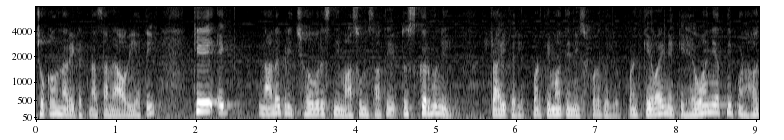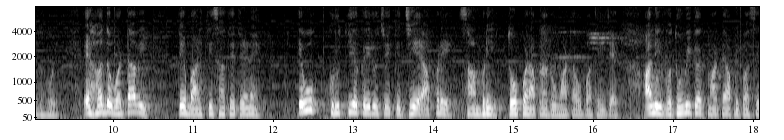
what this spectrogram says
ચોંકાવનારી ઘટના સામે આવી હતી કે એક નાનકડી છ વર્ષની માસૂમ સાથે દુષ્કર્મની ટ્રાય કરી, પણ તેમાં તે નિષ્ફળ ગયો. પણ કહેવાય ને કે હેવાનિયતની પણ હદ હોય. એ હદ વટાવી તે બાળકી સાથે તેણે એવું કૃત્ય કર્યું છે કે જે આપણે સાંભળી તો પણ આપણા રૂમાટા ઊભા થઈ જાય. આની વધુ વિગત માટે આપણી પાસે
